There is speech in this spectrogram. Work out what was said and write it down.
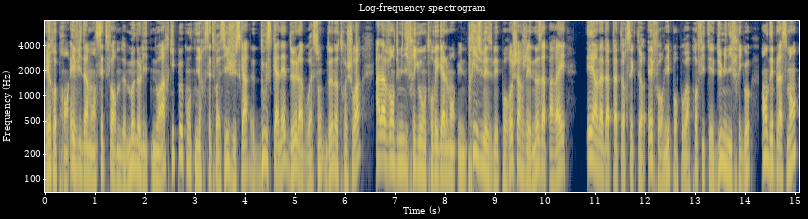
et reprend évidemment cette forme de monolithe noir qui peut contenir cette fois-ci jusqu'à 12 canettes de la boisson de notre choix. À l'avant du mini frigo, on trouve également une prise USB pour recharger nos appareils et un adaptateur secteur est fourni pour pouvoir profiter du mini frigo en déplacement.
